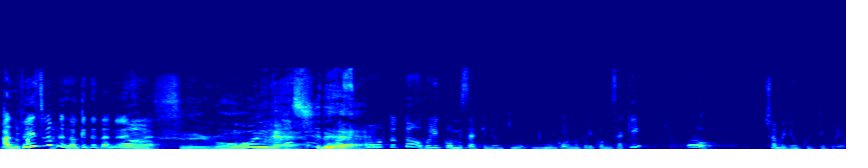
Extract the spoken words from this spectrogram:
あのフェイスブックに載っけてたね、うん。それ。すごいね。マジパスでポートと振込先の銀銀行の振込先を写メで送ってくれ。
